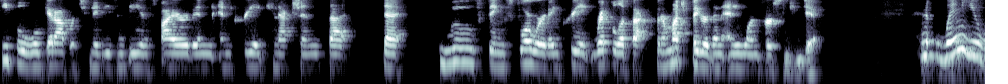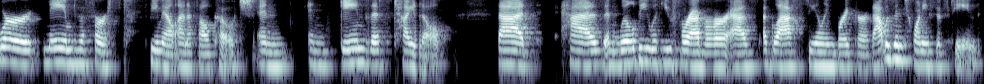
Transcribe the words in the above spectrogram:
people will get opportunities and be inspired and, and create connections that that move things forward and create ripple effects that are much bigger than any one person can do when you were named the first female nfl coach and and gained this title that has and will be with you forever as a glass ceiling breaker. That was in 2015.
